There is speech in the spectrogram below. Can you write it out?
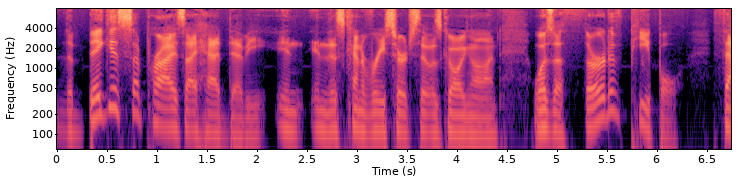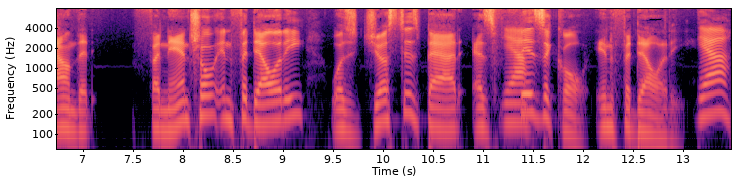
the biggest surprise I had, Debbie, in in this kind of research that was going on was a third of people found that financial infidelity was just as bad as yeah. physical infidelity. Yeah.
